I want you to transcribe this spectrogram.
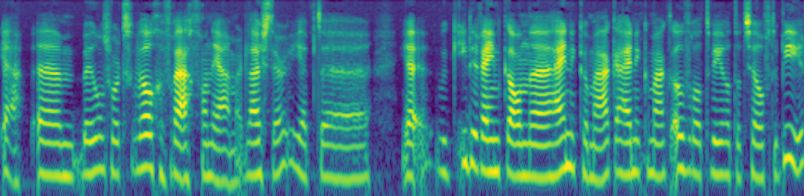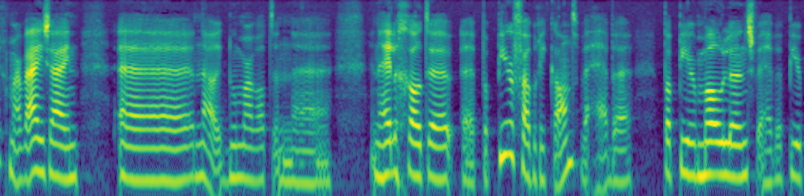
ja, um, bij ons wordt wel gevraagd van ja, maar luister, je hebt, uh, ja, iedereen kan uh, Heineken maken. Heineken maakt overal ter wereld hetzelfde bier, maar wij zijn, uh, nou, ik noem maar wat, een, een hele grote papierfabrikant. We hebben papiermolens, we hebben papier,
